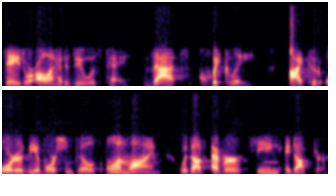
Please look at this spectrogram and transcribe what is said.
stage where all I had to do was pay. That quickly I could order the abortion pills online without ever seeing a doctor.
